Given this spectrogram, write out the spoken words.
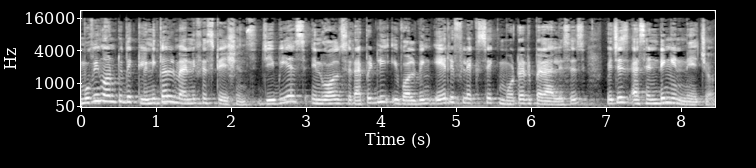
Moving on to the clinical manifestations, GBS involves rapidly evolving areflexic motor paralysis which is ascending in nature.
